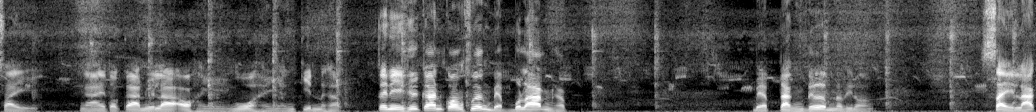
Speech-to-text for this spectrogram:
ใส่ง่ายต่อการเวลาเอาให้งัวให้หยังกินนะครับ แต่นี่คือการกองเฟื่องแบบโบราณครับ แบบดั้งเดิมนะพี่น้อง ใส่ลัก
